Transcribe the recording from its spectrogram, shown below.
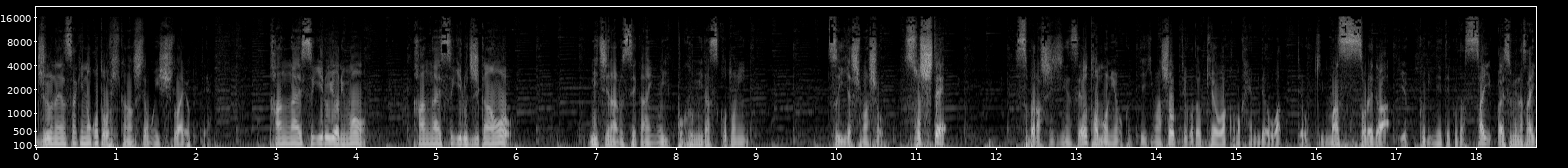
10年先のことを悲観しても一緒だよって。考えすぎるよりも、考えすぎる時間を未知なる世界の一歩踏み出すことに費やしましょう。そして、素晴らしい人生を共に送っていきましょうということを今日はこの辺で終わっておきます。それでは、ゆっくり寝てください。おやすみなさい。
